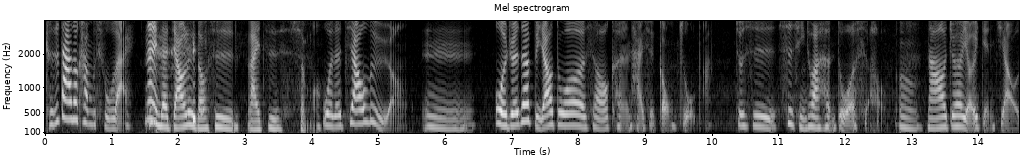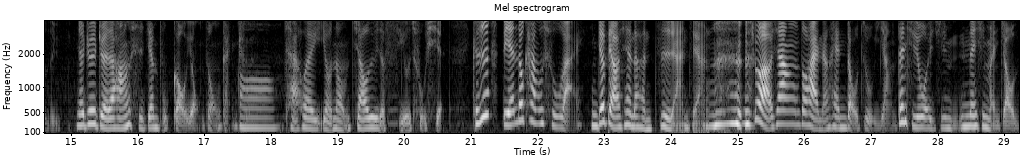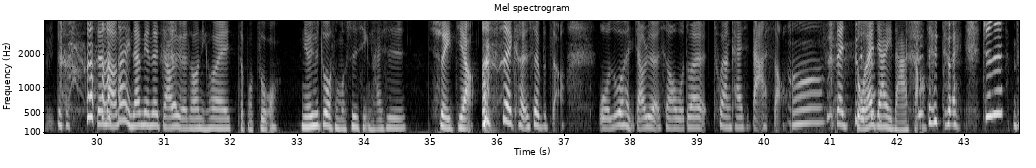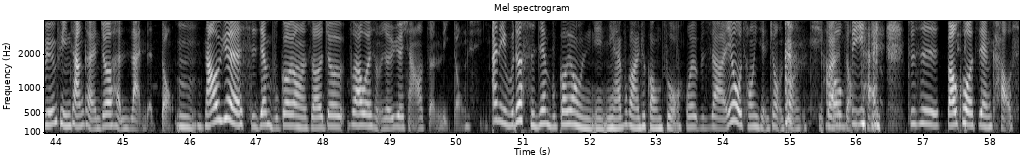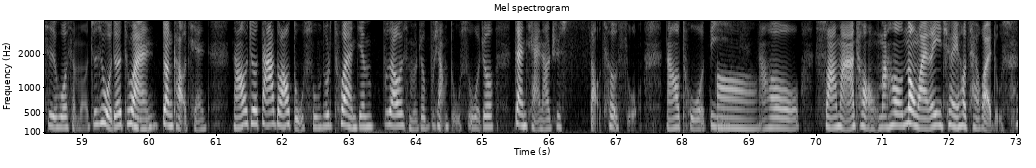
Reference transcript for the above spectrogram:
可是大家都看不出来。那你的焦虑都是来自什么？我的焦虑哦，嗯，我觉得比较多的时候可能还是工作吧，就是事情突然很多的时候，嗯，然后就会有一点焦虑，那就会觉得好像时间不够用这种感觉，哦，才会有那种焦虑的 feel 出现。可是别人都看不出来，你就表现的很自然，这样 就好像都还能 handle 住一样。但其实我已经内心蛮焦虑的，真的。那你在面对焦虑的时候，你会怎么做？你会去做什么事情，还是睡觉？睡可能睡不着。我如果很焦虑的时候，我都会突然开始打扫，嗯，在躲在家里打扫。对，就是比如平常可能就很懒得动，嗯，然后越时间不够用的时候，就不知道为什么就越想要整理东西。啊，你不就时间不够用，你你还不赶快去工作？我也不知道，因为我从以前就有这种 奇怪的状态，就是包括之前考试或什么，就是我就会突然断考前。然后就大家都要读书，就突然间不知道为什么就不想读书，我就站起来，然后去扫厕所，然后拖地，然后刷马桶，然后弄完了一圈以后才回来读书。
